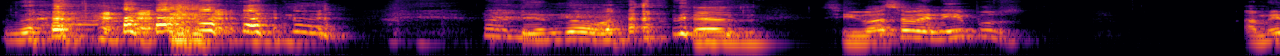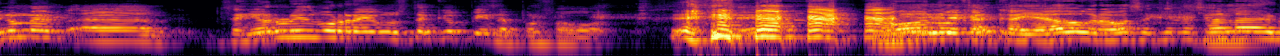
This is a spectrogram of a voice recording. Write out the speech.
Valiendo más. O sea, si vas a venir, pues. A mí no me. ah, señor Luis Borrego, ¿usted qué opina, por favor? No, no, ca- callado, grabas aquí en la sala. ¿no?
